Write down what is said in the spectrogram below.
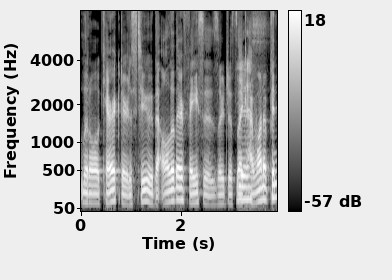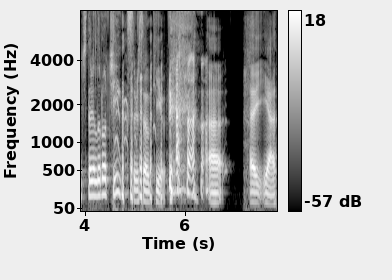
little characters too. That all of their faces are just like I want to pinch their little cheeks. They're so cute. uh, uh, yeah,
